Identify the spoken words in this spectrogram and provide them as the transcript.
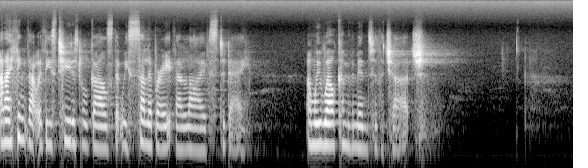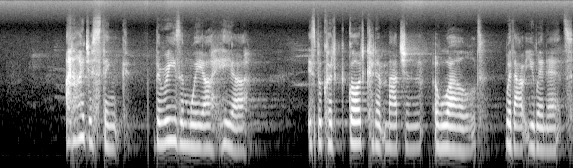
And I think that with these two little girls, that we celebrate their lives today and we welcome them into the church. And I just think the reason we are here is because God couldn't imagine a world without you in it.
